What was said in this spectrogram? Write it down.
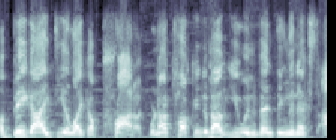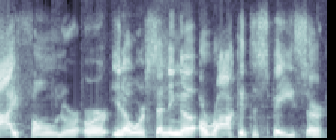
a big idea like a product. We're not talking about mm-hmm. you inventing the next iPhone or, or you know, or sending a, a rocket to space. Or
